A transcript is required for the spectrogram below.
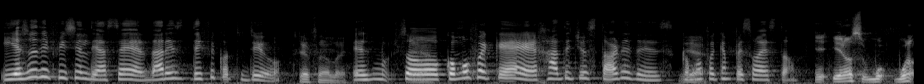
Y eso es difícil de hacer. That is difficult to do. Definitely. Es so, ¿cómo fue que, how did you start this? ¿Cómo Yeah. fue que empezó esto? You know, so w- one,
